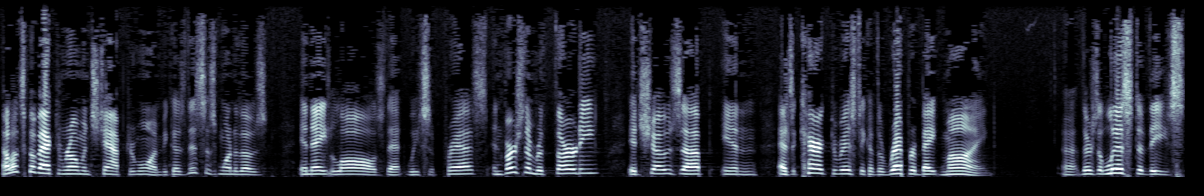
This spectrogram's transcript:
Now let's go back to Romans chapter 1 because this is one of those innate laws that we suppress. In verse number 30, it shows up in as a characteristic of the reprobate mind. Uh, there's a list of these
